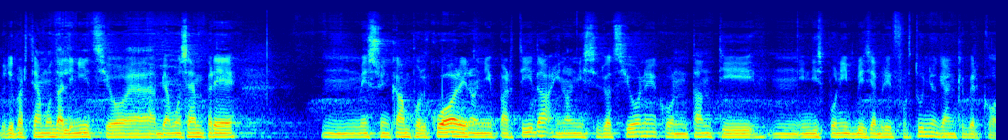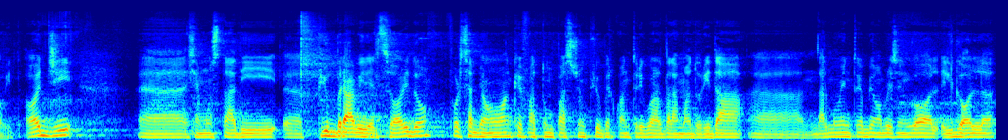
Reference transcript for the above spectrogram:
ripartiamo dall'inizio, eh, abbiamo sempre mh, messo in campo il cuore in ogni partita, in ogni situazione, con tanti mh, indisponibili sia per infortunio che anche per Covid. Oggi eh, siamo stati eh, più bravi del solito, forse abbiamo anche fatto un passo in più per quanto riguarda la maturità, eh, dal momento che abbiamo preso gol, il gol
